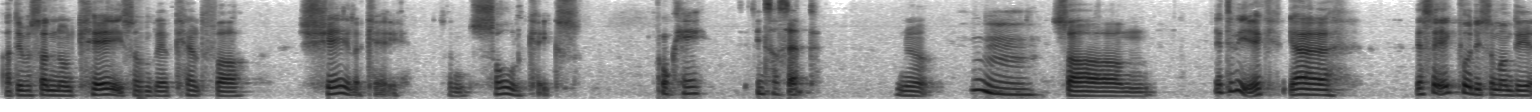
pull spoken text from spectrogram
Og det var sådan nogle kage, som blev kaldt for sjælekage. Sådan soul cakes. Okay, interessant. Ja. Hmm. Så, um, ja, det ved jeg ikke. Jeg, jeg ser ikke på det, som om det er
